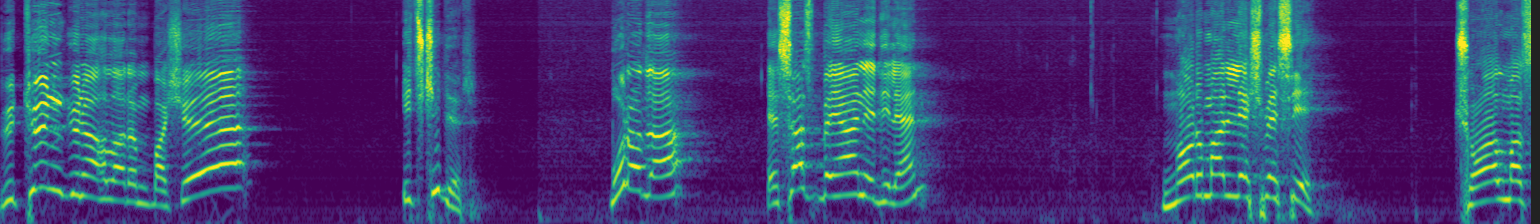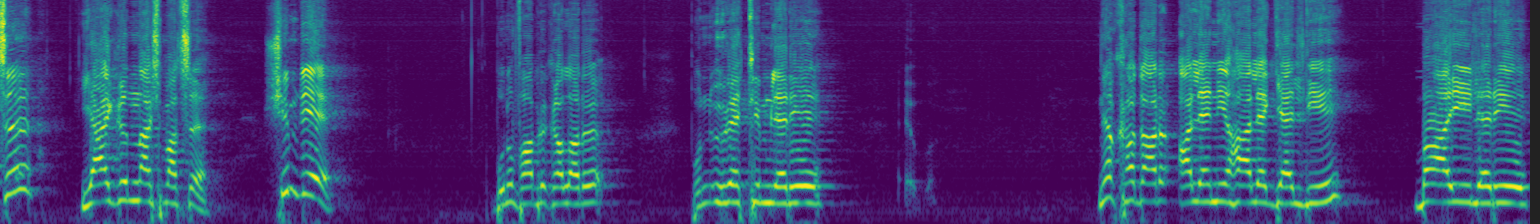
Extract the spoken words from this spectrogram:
bütün günahların başı içkidir. Burada esas beyan edilen normalleşmesi, çoğalması, yaygınlaşması. Şimdi bunun fabrikaları, bunun üretimleri ne kadar aleni hale geldiği, bayileri,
